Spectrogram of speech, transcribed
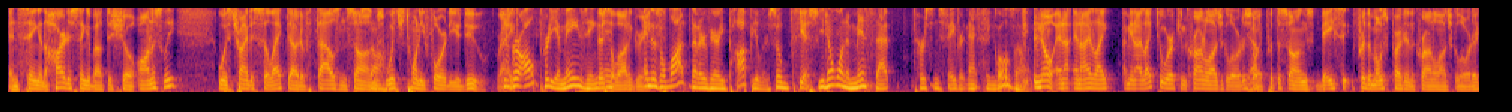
and sing. And the hardest thing about this show, honestly, was trying to select out of a thousand songs, Songs. which 24 do you do, right? because they're all pretty amazing. There's a lot of great. and there's a lot that are very popular. So Yes. you don't want to miss that person's favorite Nat King Cole song. No, and I, and I like. I mean, I like to work in chronological order, so I put the songs basic for the most part in a chronological order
